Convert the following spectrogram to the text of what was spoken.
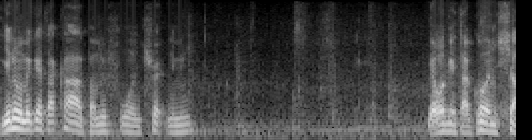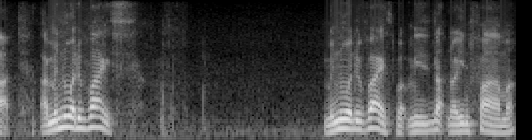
You know, me get a call from my phone threatening me. You will get a gunshot. I mean, no the voice. Me know the voice, but me is not no informer.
